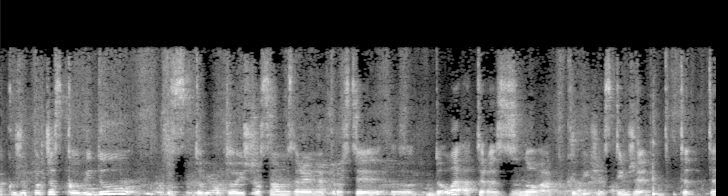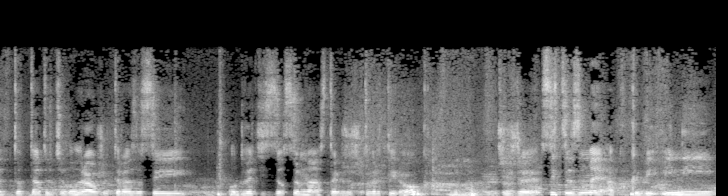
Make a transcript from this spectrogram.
Akože počas covidu to, to išlo samozrejme proste e, dole a teraz znova ako keby, že s tým, že t- t- t- táto telohra už je teraz asi od 2018, takže štvrtý rok. Čiže síce sme ako keby iný,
